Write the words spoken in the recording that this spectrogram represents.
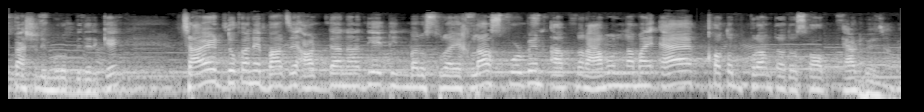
স্পেশালি মুরব্বীদেরকে, চায়ের দোকানে বাজে আড্ডা না দিয়ে তিনবার সুরা এখলাস পড়বেন, আপনার আমল নামায় এক খতম কোরআন তো সব অ্যাড হয়ে যাবে।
